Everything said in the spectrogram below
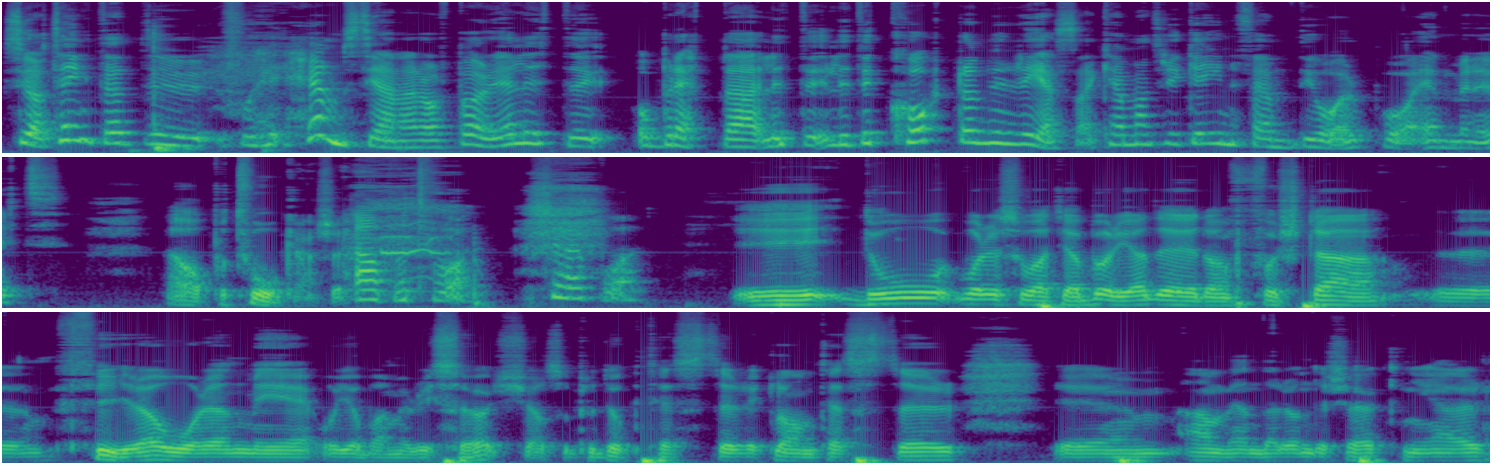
Så jag tänkte att du får hemskt gärna Rolf börja lite och berätta lite, lite kort om din resa. Kan man trycka in 50 år på en minut? Ja, på två kanske. Ja, på två. Kör på. Eh, Då var det så att jag började de första fyra åren med att jobba med research, alltså produkttester, reklamtester, eh, användarundersökningar,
